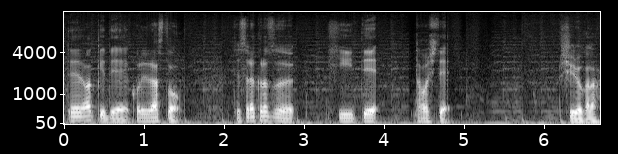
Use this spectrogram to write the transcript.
ってわけでこれでラスト。テスラクロス引いて倒して終了かな。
